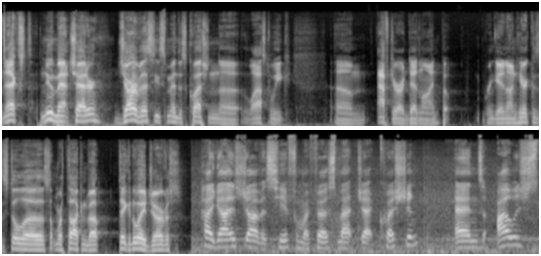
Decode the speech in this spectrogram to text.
Next, new Matt Chatter. Jarvis, he submitted this question uh, last week um, after our deadline, but we're going to get it on here because it's still uh, something worth talking about. Take it away, Jarvis. Hi guys, Jarvis here for my first Matt Chat question. And I was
